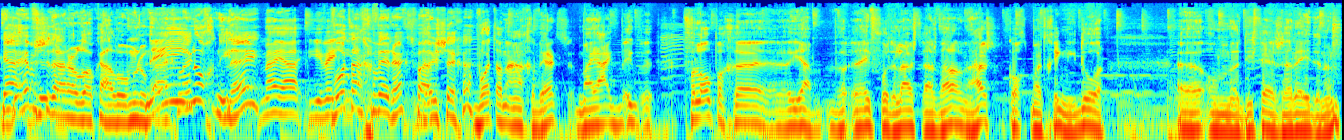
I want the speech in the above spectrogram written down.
Ja, hebben ze daar een lokale omroep nee, eigenlijk? nog niet. Nee? Maar ja, je weet, Wordt aan gewerkt, wou je zeggen? Wordt aan aangewerkt. Maar ja, ik, ik, voorlopig, ja, even voor de luisteraars, we hadden een huis gekocht, maar het ging niet door. Uh, om diverse redenen.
